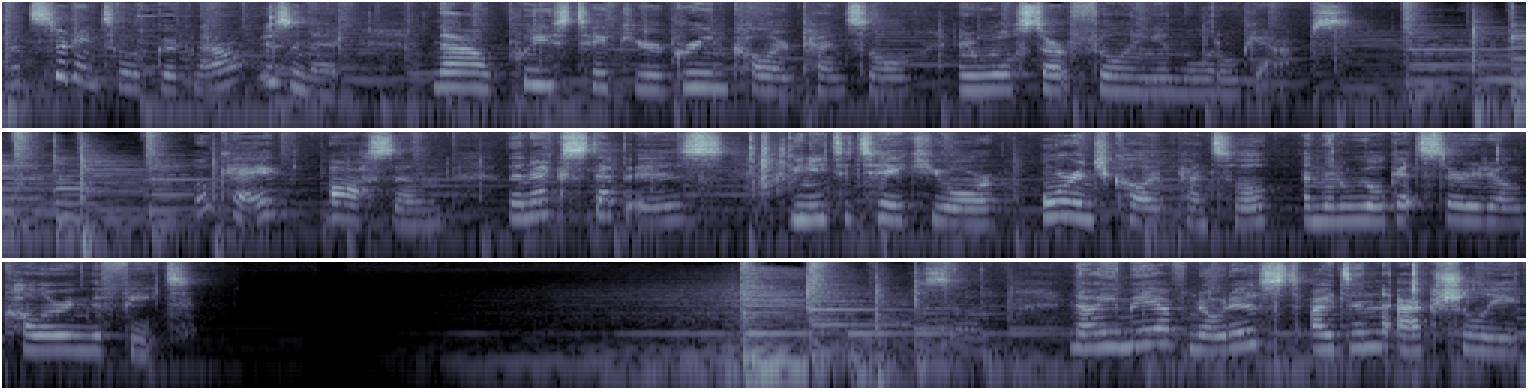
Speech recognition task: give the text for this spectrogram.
That's starting to look good now, isn't it? Now, please take your green colored pencil and we'll start filling in the little gaps. Okay, awesome. The next step is you need to take your orange colored pencil and then we'll get started on coloring the feet. Awesome. Now you may have noticed I didn't actually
